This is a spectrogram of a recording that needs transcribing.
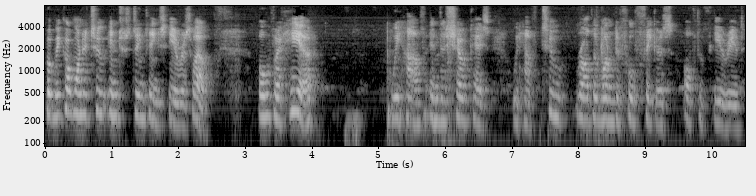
But we've got one or two interesting things here as well. Over here we have in the showcase we have two rather wonderful figures of the period.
